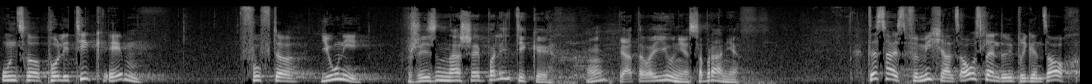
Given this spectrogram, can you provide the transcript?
unserer Politik, eben 5. Juni. в жизнь нашей политики. М? 5 июня собрание. Das heißt für mich als Ausländer übrigens auch,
